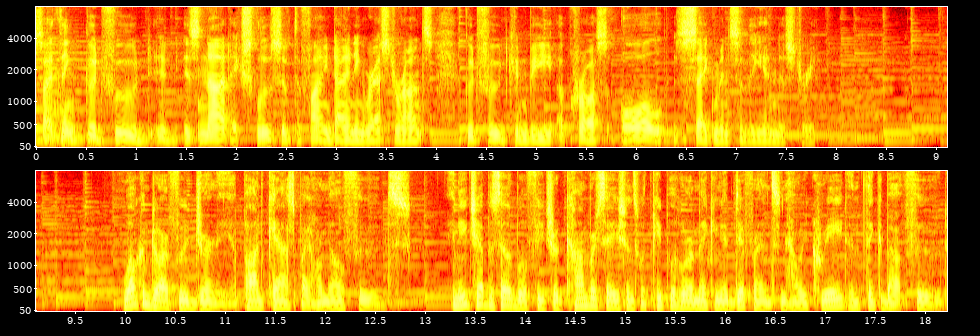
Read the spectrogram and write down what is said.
So I think good food is not exclusive to fine dining restaurants. Good food can be across all segments of the industry. Welcome to Our Food Journey, a podcast by Hormel Foods. In each episode, we'll feature conversations with people who are making a difference in how we create and think about food.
